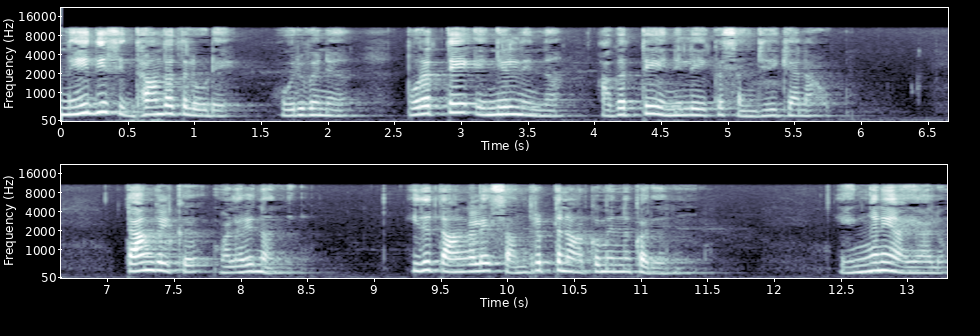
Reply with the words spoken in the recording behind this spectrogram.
നീതി സിദ്ധാന്തത്തിലൂടെ ഒരുവന് പുറത്തെ എന്നിൽ നിന്ന് അകത്തെ എന്നിലേക്ക് സഞ്ചരിക്കാനാവും. താങ്കൾക്ക് വളരെ നന്ദി. ഇത് താങ്കളെ സംതൃപ്തനാക്കുമെന്ന് കരുതുന്നു. എങ്ങനെയായാലും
